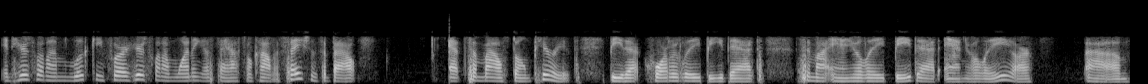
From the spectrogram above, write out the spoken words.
and here's what I'm looking for, here's what I'm wanting us to have some conversations about at some milestone periods, be that quarterly, be that semi-annually, be that annually, or um,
